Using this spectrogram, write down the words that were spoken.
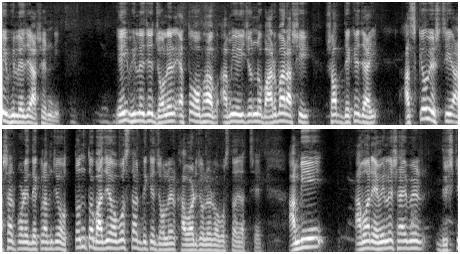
এই ভিলেজে আসেননি। এই ভিলেজে জলের এত অভাব, আমি এই জন্য বারবার আসি, সব দেখে যাই। আজকেও এসছি, আসার পরে দেখলাম যে অত্যন্ত বাজে অবস্থার দিকে জলের, খাওয়ার জলের অবস্থা যাচ্ছে। আমি আমার এমএলএ সাহেবের দৃষ্টি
